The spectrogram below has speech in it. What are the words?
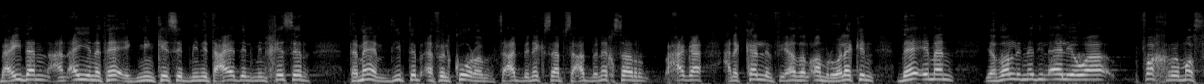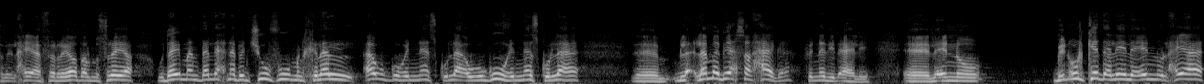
بعيدا عن أي نتائج مين كسب مين اتعادل مين خسر. تمام دي بتبقى في الكورة. ساعات بنكسب ساعات بنخسر. حاجة هنتكلم في هذا الأمر. ولكن دائما يظل النادي الأهلي هو فخر مصر الحقيقة في الرياضة المصرية. ودايما ده اللي إحنا بنشوفه من خلال أوجه الناس كلها أو وجوه الناس كلها. لما بيحصل حاجة في النادي الأهلي آه، لأنه بنقول كده ليه؟ لأنه الحقيقة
